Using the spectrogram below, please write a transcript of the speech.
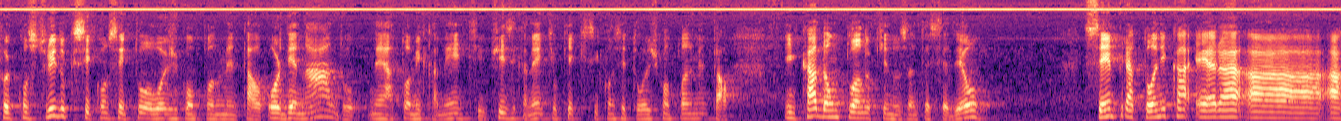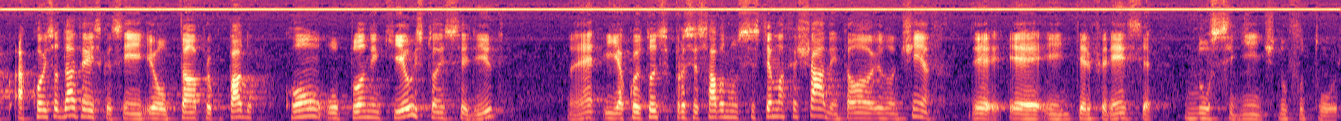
foi construído o que se conceitua hoje como plano mental, ordenado, né, atomicamente, fisicamente, o que, que se conceitua hoje como plano mental. Em cada um plano que nos antecedeu, sempre a tônica era a, a, a coisa da vez, que assim, eu estava preocupado com o plano em que eu estou inserido, né? E a coisa toda se processava num sistema fechado, então eu não tinha é, é, interferência no seguinte, no futuro.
